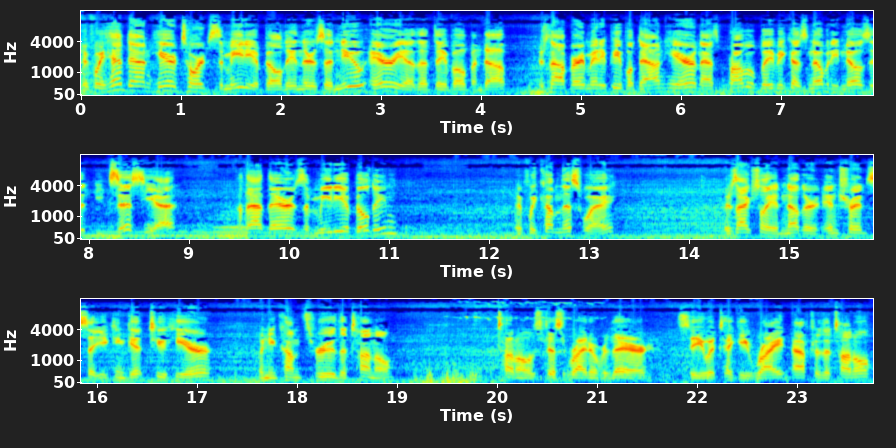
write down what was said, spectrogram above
If we head down here towards the media building, there's a new area that they've opened up. There's not very many people down here, and that's probably because nobody knows it exists yet. But that there is the media building. If we come this way, there's actually another entrance that you can get to here when you come through the tunnel. Tunnel is just right over there. So you would take a right after the tunnel,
